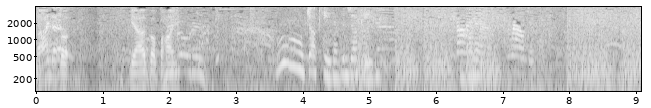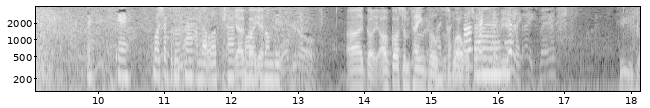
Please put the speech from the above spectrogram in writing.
Behind us. Got- Yeah, I got behind. Reloading! Ooh, jockeyed, I've been jockeyed. Surrounded. Surrounded. Okay, watch out for the fan that will trap Yeah, I more got you. zombies. Walk it off. I got you. I've got some pain pills as well, you. which I'm can give you. killing. Here.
